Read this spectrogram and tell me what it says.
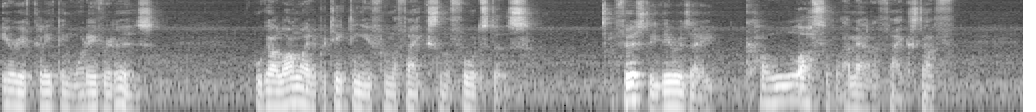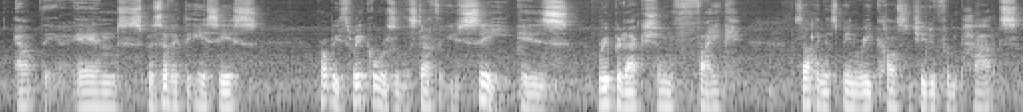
area of collecting whatever it is, will go a long way to protecting you from the fakes and the fraudsters. Firstly, there is a colossal amount of fake stuff out there, and specific to SS, probably three quarters of the stuff that you see is reproduction, fake, something that's been reconstituted from parts.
